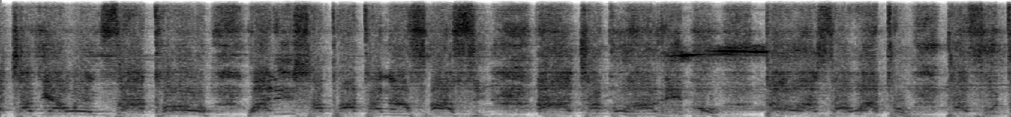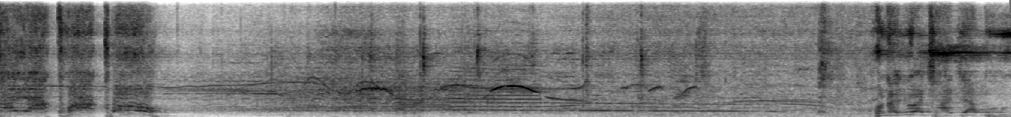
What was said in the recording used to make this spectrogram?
acha vya wenzako, walishapata nafasi. Acha kuharibu ndoa za watu, tafuta ya kwako. Unajua cha ajabu,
